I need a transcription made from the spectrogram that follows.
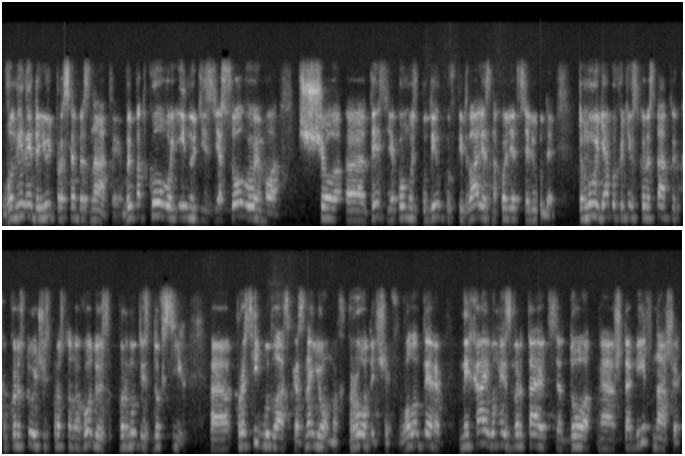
вони не дають про себе знати. Випадково іноді з'ясовуємо, що е, десь в якомусь будинку в підвалі знаходяться люди. Тому я би хотів скористати, користуючись просто нагодою, звернутись до всіх. Е, просіть, будь ласка, знайомих, родичів, волонтерів. Нехай вони звертаються до е, штабів наших,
